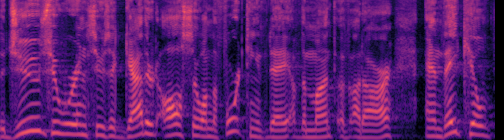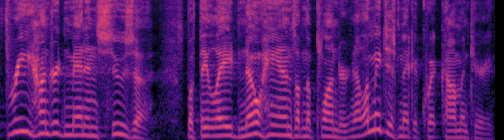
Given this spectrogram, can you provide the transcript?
The Jews who were in Susa gathered also on the 14th day of the month of Adar, and they killed 300 men in Susa but they laid no hands on the plunder. Now, let me just make a quick commentary.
